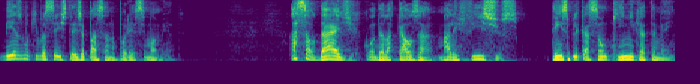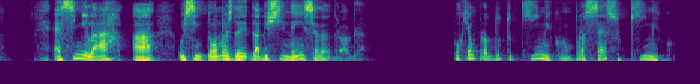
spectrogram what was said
mesmo que você esteja passando por esse momento. A saudade, quando ela causa malefícios, tem explicação química também. É similar a os sintomas de, da abstinência da droga. Porque é um produto químico, é um processo químico.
